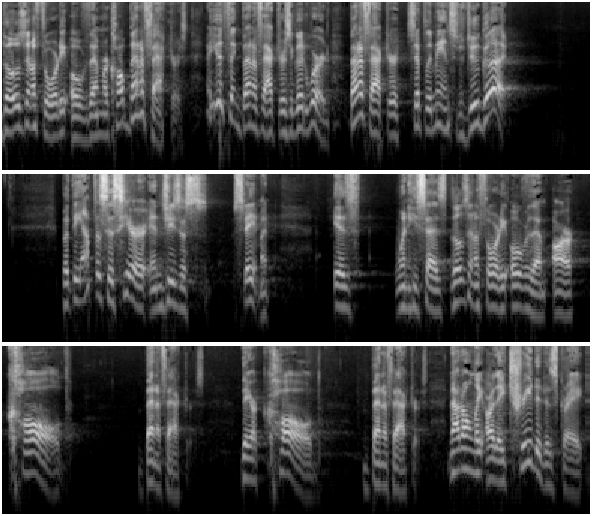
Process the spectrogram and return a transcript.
those in authority over them are called benefactors. Now, you'd think benefactor is a good word. Benefactor simply means to do good. But the emphasis here in Jesus' statement is when he says those in authority over them are called benefactors. They are called benefactors. Not only are they treated as great,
